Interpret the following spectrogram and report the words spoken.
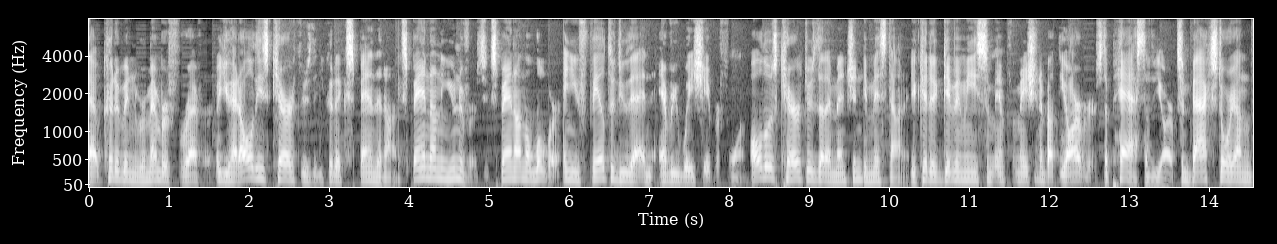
that could have been remembered forever. But you had all these characters that you could have expanded on. Expand on the universe, expand on the lore, and you failed to do that in every way, shape, or form. All those characters that I mentioned, you missed on it. You could have given me some information about the Arbiters, the past of the Arbiters, some backstory on the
